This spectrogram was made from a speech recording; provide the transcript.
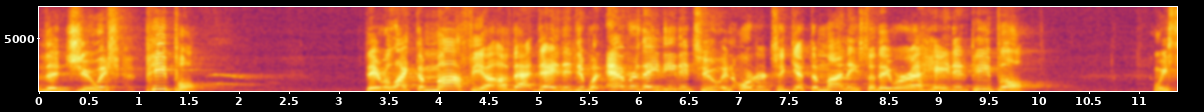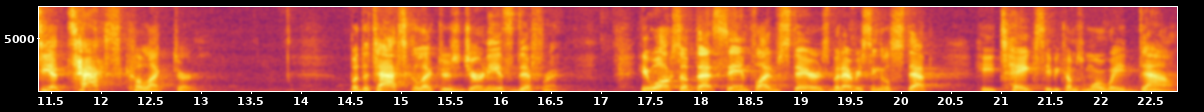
the Jewish people. They were like the mafia of that day. They did whatever they needed to in order to get the money. So they were a hated people. We see a tax collector. But the tax collector's journey is different. He walks up that same flight of stairs, but every single step he takes, he becomes more weighed down.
